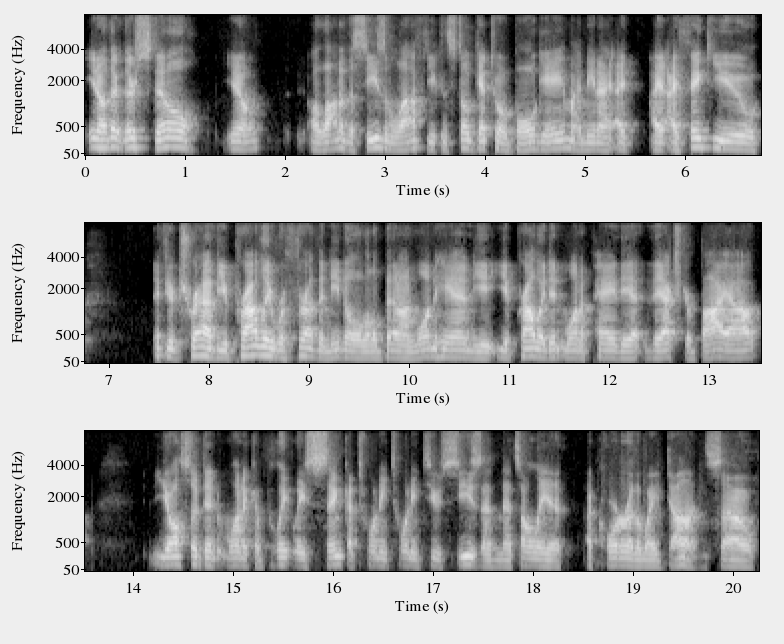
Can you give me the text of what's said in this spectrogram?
you know, there, there's still, you know, a lot of the season left. You can still get to a bowl game. I mean, I, I, I think you, if you're Trev, you probably were threading the needle a little bit. On one hand, you, you probably didn't want to pay the, the extra buyout. You also didn't want to completely sink a 2022 season that's only a, a quarter of the way done. So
